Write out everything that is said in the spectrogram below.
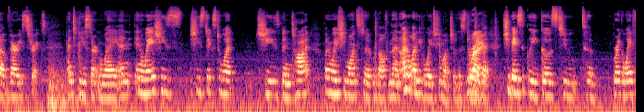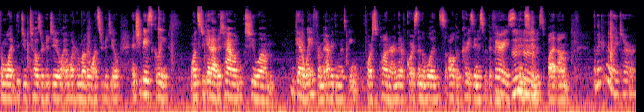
up very strict and to be a certain way. And in a way, she's she sticks to what she's been taught, but in a way, she wants to rebel from that. And I don't want to give away too much of the story, Right. but she basically goes to to break away from what the Duke tells her to do and what her mother wants her to do, and she basically wants to get out of town to um, get away from everything that's being forced upon her. And then, of course, in the woods, all the craziness with the fairies Mhm. ensues. But um, and I can relate to her.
